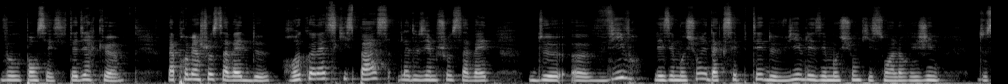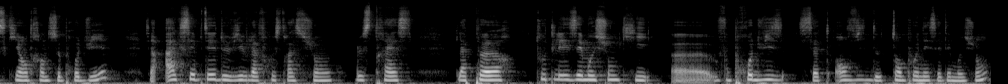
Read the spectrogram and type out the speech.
vos pensées. C'est-à-dire que la première chose, ça va être de reconnaître ce qui se passe. La deuxième chose, ça va être de euh, vivre les émotions et d'accepter de vivre les émotions qui sont à l'origine de ce qui est en train de se produire. C'est-à-dire accepter de vivre la frustration, le stress, la peur, toutes les émotions qui euh, vous produisent cette envie de tamponner cette émotion,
